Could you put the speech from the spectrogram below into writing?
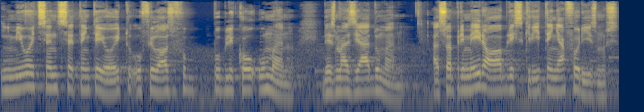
Em 1878, o filósofo publicou Humano, Desmasiado Humano, a sua primeira obra escrita em aforismos,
